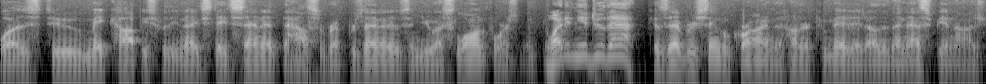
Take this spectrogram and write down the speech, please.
was to make copies for the United States Senate, the House of Representatives, and U.S. law enforcement. Why didn't you do that? Because every single crime that Hunter committed, other than espionage,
